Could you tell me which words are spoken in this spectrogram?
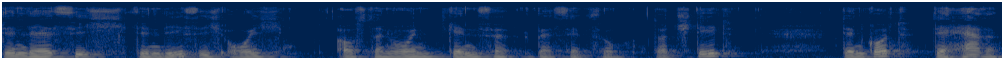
Den lese ich, den lese ich euch aus der neuen Genfer Übersetzung. Dort steht, denn Gott, der Herr,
